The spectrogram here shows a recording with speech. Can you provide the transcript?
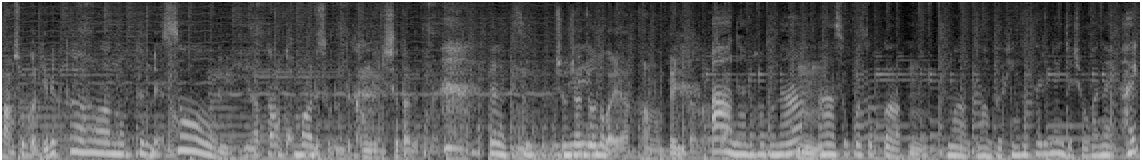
あそうかディレクターは乗ってんだよな。そう。やったら小回りするんで感激してたけどね。うん。駐車場とかやあの便利だからさ。ああなるほどな、うん。ああそっかそっか、うん。まあまあ部品が足りないんじゃしょうがない。はい。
